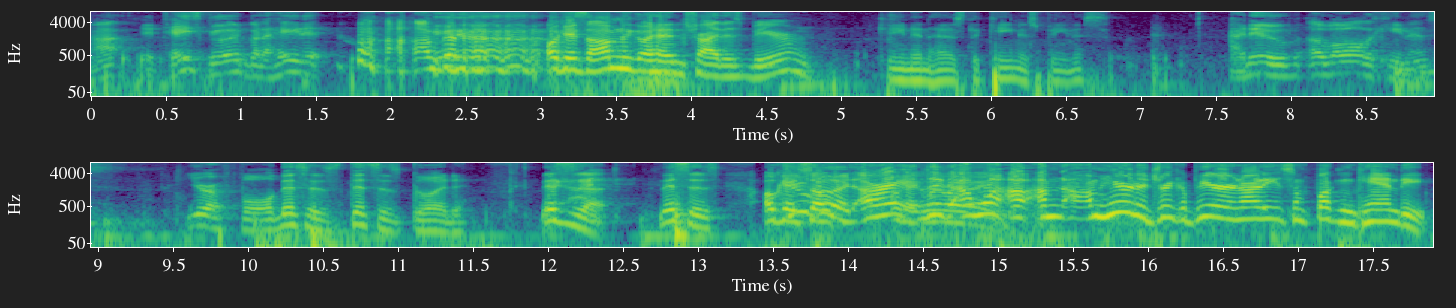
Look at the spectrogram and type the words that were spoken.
I, it tastes good, but I hate it. I'm gonna. Okay, so I'm gonna go ahead and try this beer. Keenan has the keenest penis. I do of all the Keenans. You're a fool. This is this is good. This is a this is okay. Too so good. All right, okay, wait, wait, I wait. want. I, I'm I'm here to drink a beer and not eat some fucking candy.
